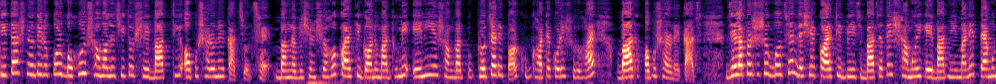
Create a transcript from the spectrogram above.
তিতাস নদীর উপর বহুল সমালোচিত সেই বাঁধটি অপসারণের কাজ চলছে। বাংলা ভিশন সহ কয়েকটি গণমাধ্যমে এ নিয়ে সংবাদ প্রচারের পর খুব ঘটা করে শুরু হয় বাঁধ অপসারণের কাজ। জেলা প্রশাসক বলছেন, দেশের কয়েকটি ব্রিজ বাঁচাতে সাময়িক এই বাঁধ নির্মাণে তেমন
